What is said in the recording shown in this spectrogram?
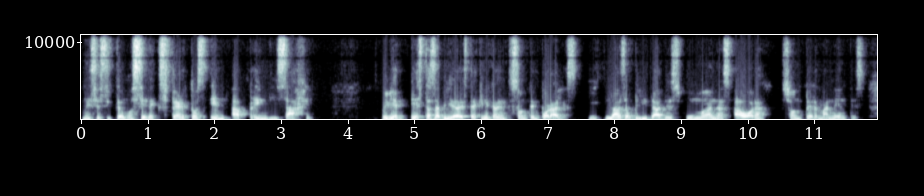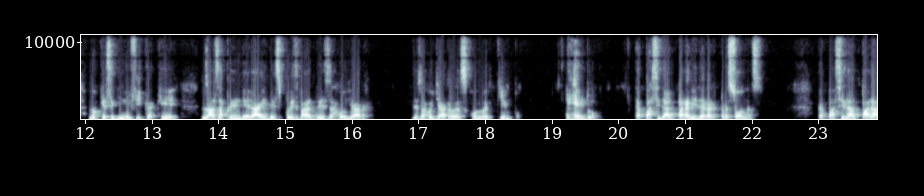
Necesitamos ser expertos en aprendizaje. Muy bien, estas habilidades técnicas son temporales y las habilidades humanas ahora son permanentes, lo que significa que las aprenderá y después va a desarrollar, desarrollarlas con el tiempo. Ejemplo, capacidad para liderar personas, capacidad para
